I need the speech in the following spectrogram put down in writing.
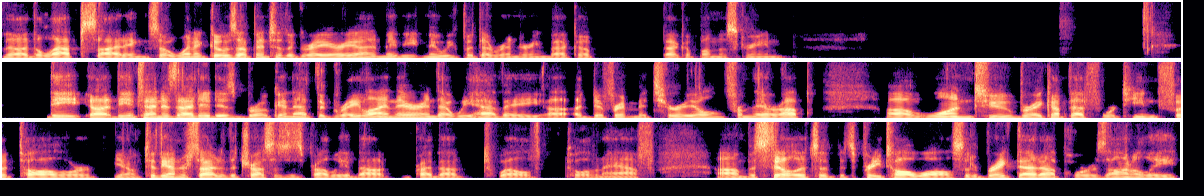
the, the lap siding so when it goes up into the gray area and maybe maybe we put that rendering back up back up on the screen the uh, the intent is that it is broken at the gray line there and that we have a a different material from there up. Uh, one to break up that 14 foot tall or you know to the underside of the trusses is probably about probably about 12 12 and a half. Um, but still it's a it's a pretty tall wall. So to break that up horizontally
